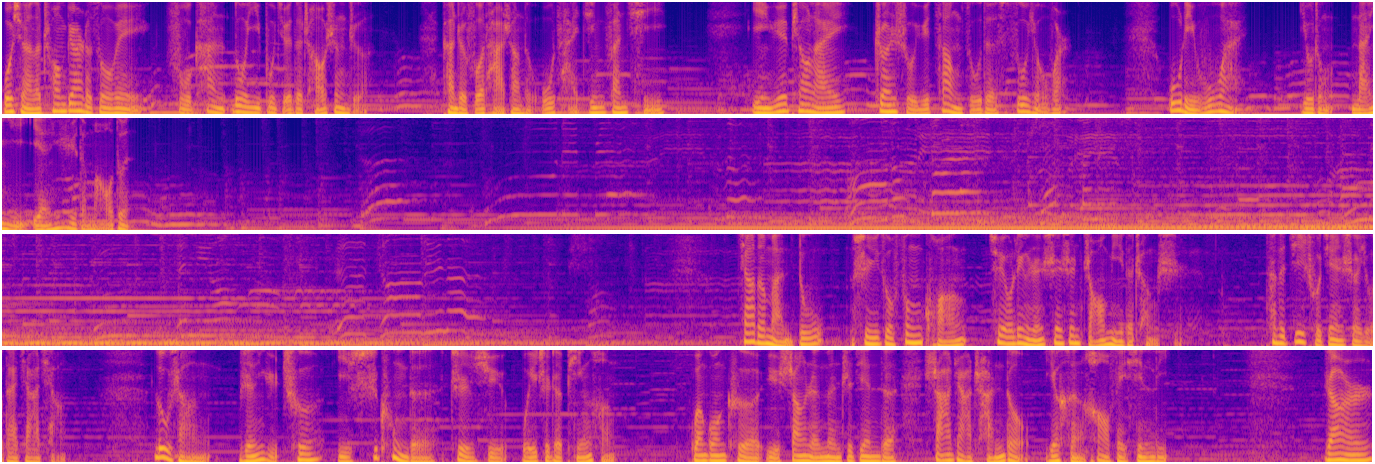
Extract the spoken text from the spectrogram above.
我选了窗边的座位，俯瞰络绎不绝的朝圣者。看着佛塔上的五彩经幡旗，隐约飘来专属于藏族的酥油味儿。屋里屋外，有种难以言喻的矛盾。加德满都是一座疯狂却又令人深深着迷的城市，它的基础建设有待加强。路上人与车以失控的秩序维持着平衡，观光客与商人们之间的杀价缠斗也很耗费心力。然而，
